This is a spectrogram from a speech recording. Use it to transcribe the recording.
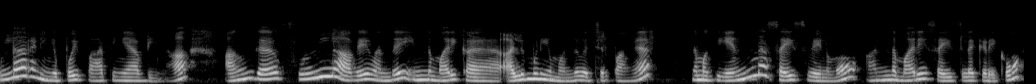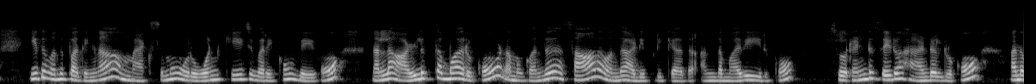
உள்ளார நீங்கள் போய் பார்த்தீங்க அப்படின்னா அங்கே ஃபுல்லாகவே வந்து இந்த மாதிரி க அலுமினியம் வந்து வச்சுருப்பாங்க. நமக்கு என்ன சைஸ் வேணுமோ அந்த மாதிரி சைஸில் கிடைக்கும். இது வந்து பார்த்திங்கன்னா மேக்ஸிமம் ஒரு ஒன் கேஜி வரைக்கும் வேகும். நல்லா அழுத்தமாக இருக்கும். நமக்கு வந்து சாதம் வந்து அடிப்பிடிக்காது அந்த மாதிரி இருக்கும். ஸோ ரெண்டு சைடும் ஹேண்டில் இருக்கும். அந்த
